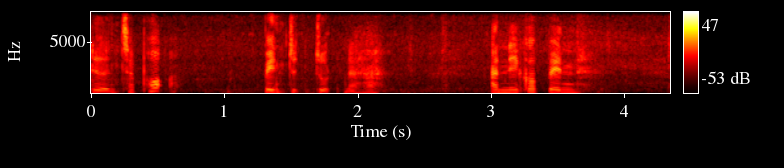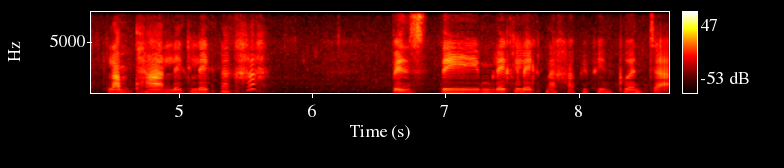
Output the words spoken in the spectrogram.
เดินเฉพาะเป็นจุดๆนะคะ อันนี้ก็เป็นลำธารเล็กๆนะคะ เป็นสตรีมเล็กๆนะคะ พี่พินเพื่อนจ๋า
